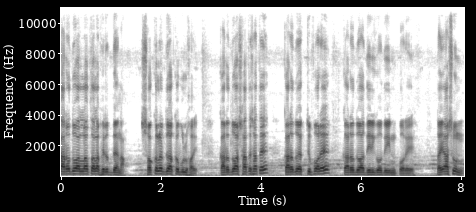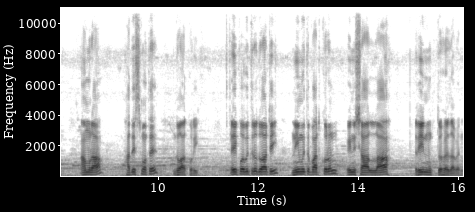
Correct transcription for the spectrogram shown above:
কারও দোয়া আল্লাহ তালা ফেরত দেয় না। সকলের দোয়া কবুল হয়। কারও দোয়ার সাথে সাথে কারও দোয়া একটু পরে, কারও দোয়া দীর্ঘদিন পরে। তাই আসুন, আমরা হাদিস মতে দোয়া করি। এই পবিত্র দোয়াটি নিয়মিত পাঠ করুন, ইনশাআল্লাহ ঋণ মুক্ত হয়ে যাবেন।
